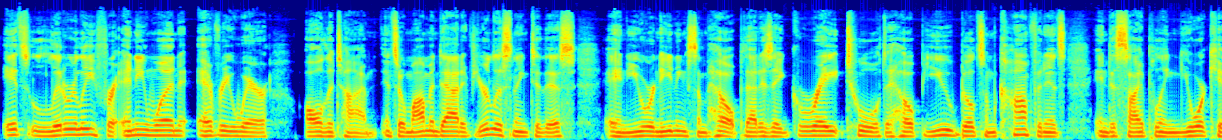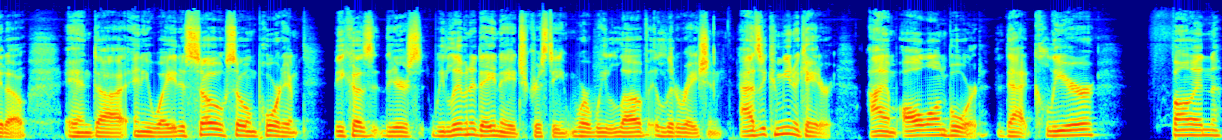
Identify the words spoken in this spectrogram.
it's literally for anyone everywhere all the time. And so, mom and dad, if you're listening to this and you are needing some help, that is a great tool to help you build some confidence in discipling your kiddo. And uh, anyway, it is so, so important because there's we live in a day and age, Christy, where we love alliteration. As a communicator, I am all on board that clear, fun,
